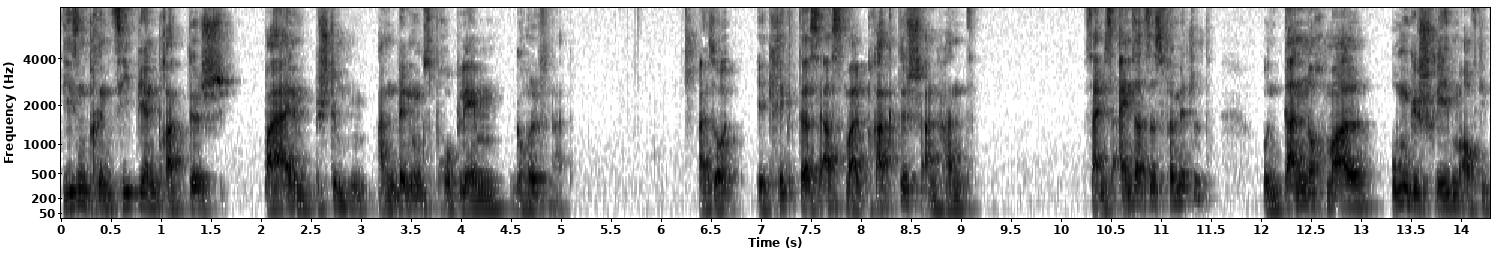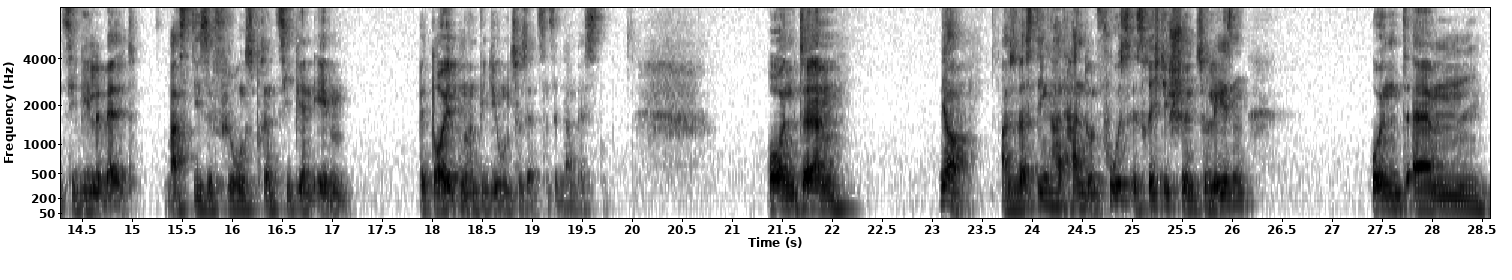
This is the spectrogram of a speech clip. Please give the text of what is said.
diesen Prinzipien praktisch bei einem bestimmten Anwendungsproblem geholfen hat. Also ihr kriegt das erstmal praktisch anhand seines Einsatzes vermittelt und dann nochmal umgeschrieben auf die zivile Welt, was diese Führungsprinzipien eben bedeuten und wie die umzusetzen sind am besten. Und ähm, ja, also das Ding hat Hand und Fuß, ist richtig schön zu lesen. Und ähm,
